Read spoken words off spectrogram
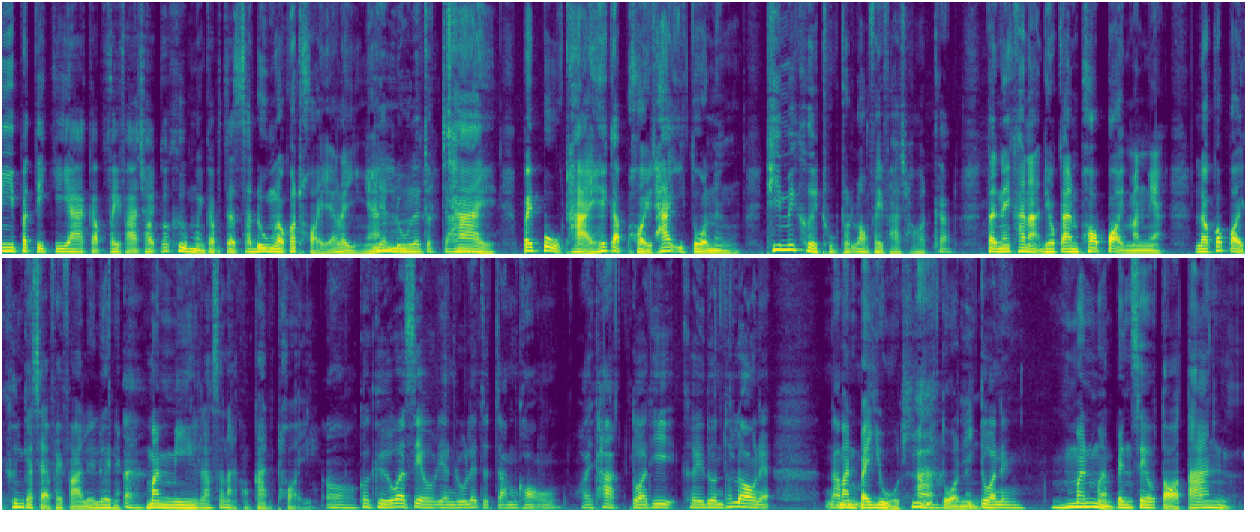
มีปฏิกิริยากับไฟฟ้าช็อตก็คือเหมือนกับจะสะดุ้งแล้วก็ถอยอะไรอย่างเงี้ยเรียนรู้และจดจำใช่ ไปปลูกถ่ายให้กับหอยทากอีกตัวหนึ่ง ที่ไม่เคยถูกทดลองไฟฟ้าช็อตครับ แต่ในขณะเดียวกันพอปล่อยมันเนี่ยแล้วก็ปล่อยขึ้นกระแสไฟฟ้าเรื่อยๆเนี่ยอ่ามันมีลักษณะของการถอยอ๋อก็คือว่าเซลล์เรียนรู้และจดจำของหอยทากตัวที่เคยโดนทดลองเนี่ยนำมันไปอยู่ที่ะอีกตัวหนึ่อีงกตัวหนึ่งมันเหมือนเป็นเซลล์ต่อต้านมัน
